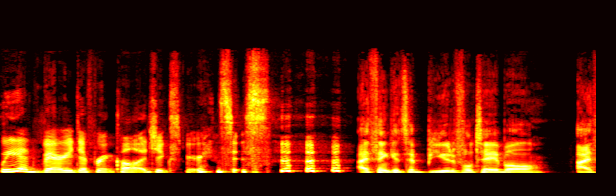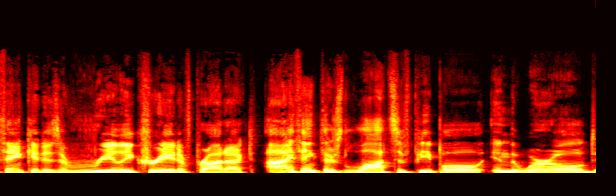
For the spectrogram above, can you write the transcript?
We had very different college experiences. I think it's a beautiful table. I think it is a really creative product. I think there's lots of people in the world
